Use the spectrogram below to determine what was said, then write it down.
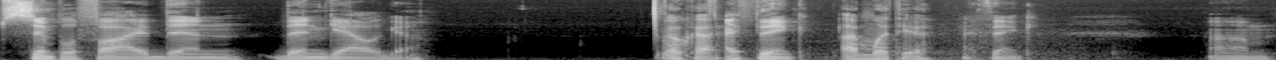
simplified than than Galaga. Okay. I think. I'm with you. I think. Um.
